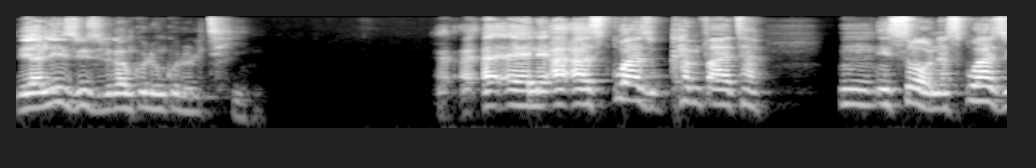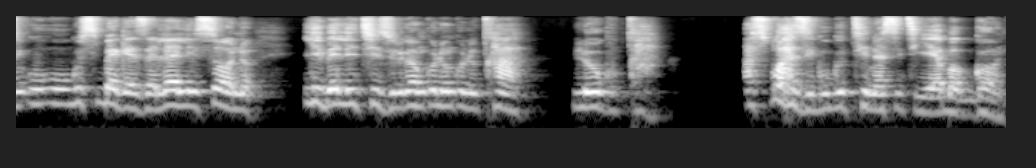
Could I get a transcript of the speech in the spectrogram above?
Uyalizwa izwi likaNkuluNkulu lithini? Ene asikwazi ukukhamfatha mm, isono sikwazi ukusibekezelela isono. Libe lithi izwi likaNkuluNkulu cha? Lokhu cha. Asikwazi ukuthi thina sithi yebo kukona.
